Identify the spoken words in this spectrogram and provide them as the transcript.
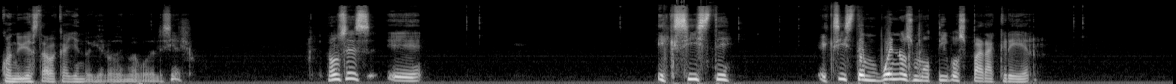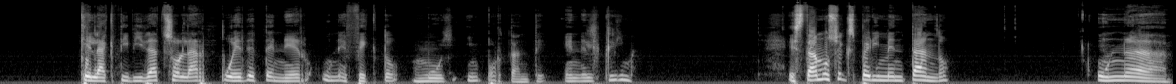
cuando ya estaba cayendo hielo de nuevo del cielo. Entonces, eh, existe, existen buenos motivos para creer que la actividad solar puede tener un efecto muy importante en el clima. Estamos experimentando una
